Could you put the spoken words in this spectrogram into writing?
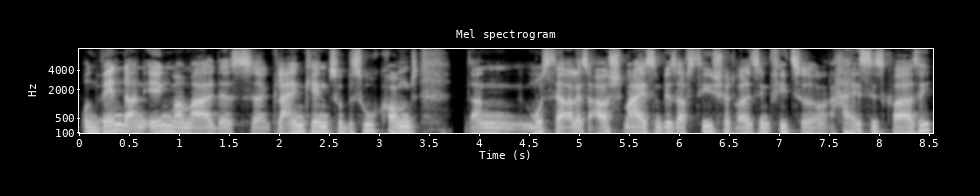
Und wenn dann irgendwann mal das äh, Kleinkind zu Besuch kommt, dann muss er alles ausschmeißen bis aufs T-Shirt, weil es ihm viel zu heiß ist quasi.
